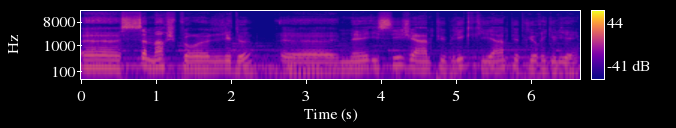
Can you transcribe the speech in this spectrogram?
Euh, ça marche pour les deux, euh, mais ici j'ai un public qui est un peu plus régulier.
